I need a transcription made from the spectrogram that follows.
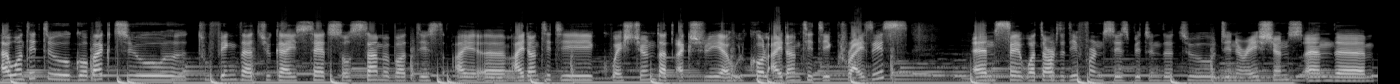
I wanted to go back to two things that you guys said. So Sam about this uh, identity question that actually I would call identity crisis, and say what are the differences between the two generations. And um,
